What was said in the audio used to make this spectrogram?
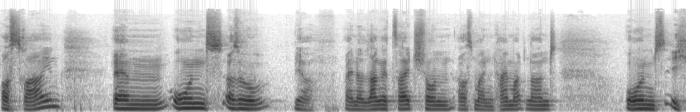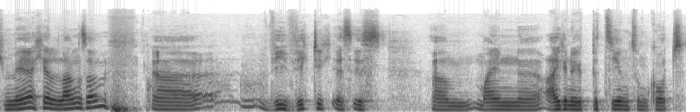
Australien. Ähm, und also ja, eine lange Zeit schon aus meinem Heimatland. Und ich merke langsam, äh, wie wichtig es ist, ähm, meine eigene Beziehung zum Gott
